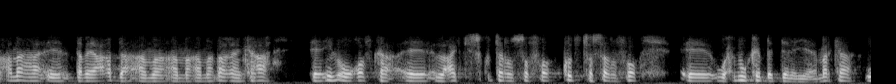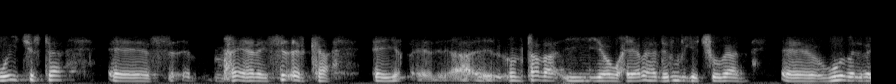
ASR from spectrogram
macnaha dabeecadda ama ama ama dhaqanka ah inuu qofka lacagtiisa ku tarasufo ku tasarufo waxbuu ka bedelayaa marka way jirtaa maxay ahaday sicirka ay cuntada iyo waxyaabaha daruuriga joogaan wuba laba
